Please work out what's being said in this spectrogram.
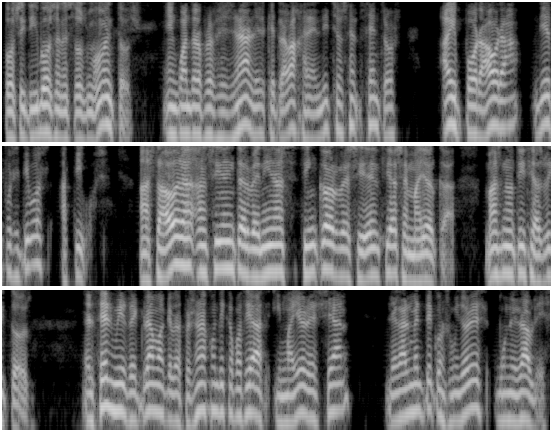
positivos en estos momentos. En cuanto a los profesionales que trabajan en dichos centros, hay por ahora 10 positivos activos. Hasta ahora han sido intervenidas cinco residencias en Mallorca. Más noticias, Víctor. El CERMI reclama que las personas con discapacidad y mayores sean legalmente consumidores vulnerables.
